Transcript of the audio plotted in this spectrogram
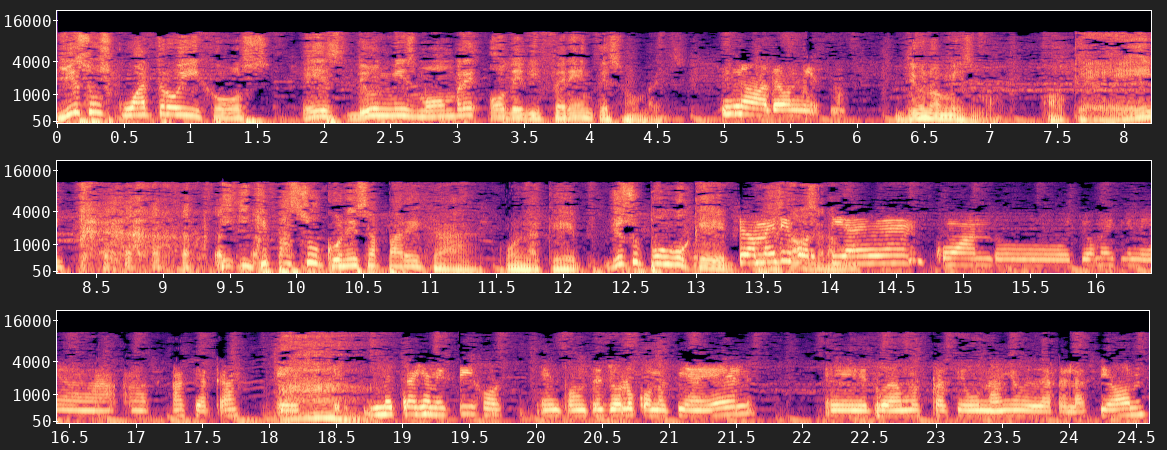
¿Y esos cuatro hijos es de un mismo hombre o de diferentes hombres? no de un mismo. De uno mismo. Ok. ¿Y, y qué pasó con esa pareja con la que... Yo supongo que... Yo me divorcié cuando yo me vine a, a- hacia acá. Ah. Este, me traje a mis hijos, entonces yo lo conocí a él, eh, duramos casi un año de relación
